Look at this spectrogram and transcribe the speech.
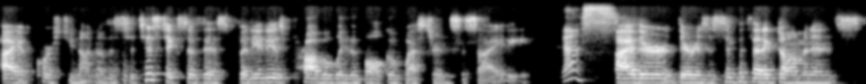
I, of course, do not know the statistics of this, but it is probably the bulk of Western society. Yes. Either there is a sympathetic dominance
